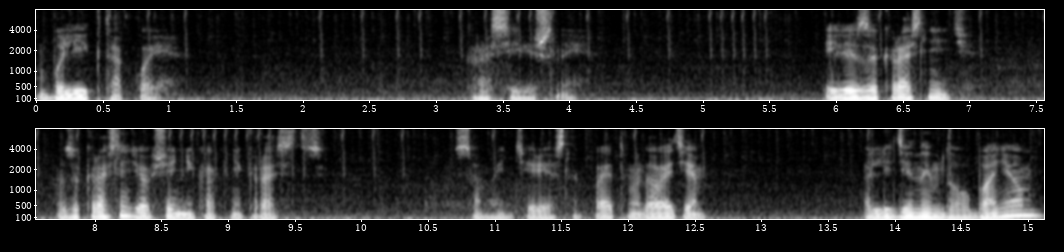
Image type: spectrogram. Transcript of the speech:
блик такой. Красивишный. Или закраснить. Закраснить вообще никак не красится. Самое интересное. Поэтому давайте ледяным долбанем.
